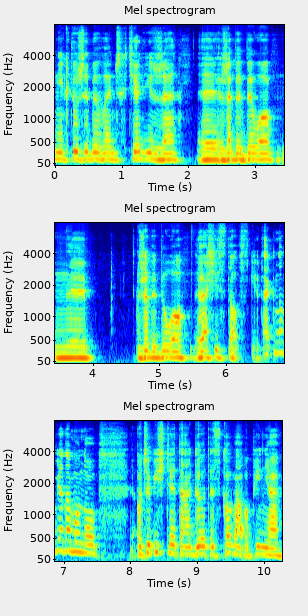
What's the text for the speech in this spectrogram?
niektórzy by wręcz chcieli, że, e, żeby było mm, żeby było rasistowskie. Tak, no wiadomo, no oczywiście ta groteskowa opinia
